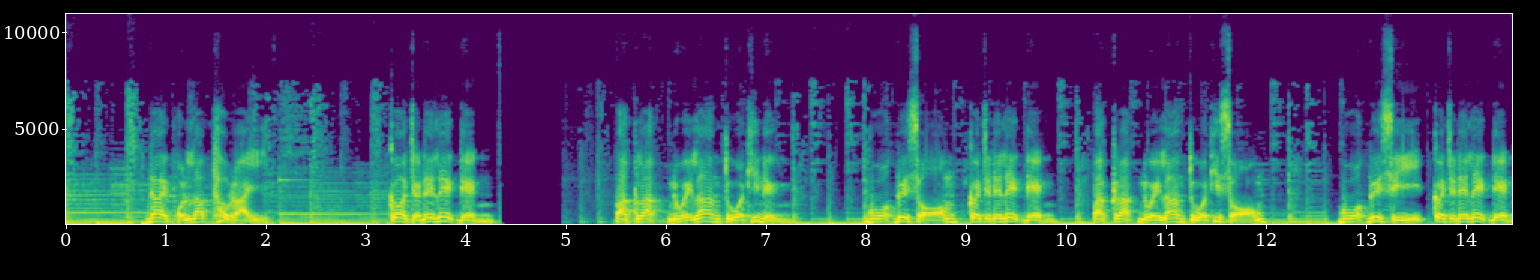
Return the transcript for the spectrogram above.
11 ได้ผลลัพธ์เท่าไหร่ ก็จะได้เลขเด่น ปักหลักหน่วยล่างตัวที่หนึ่งบวกด้วยสองก็จะได้เลขเด่น ปักหลักหน่วยล่างตัวที่สองบวกด้วยสี่ก็จะได้เลขเด่น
